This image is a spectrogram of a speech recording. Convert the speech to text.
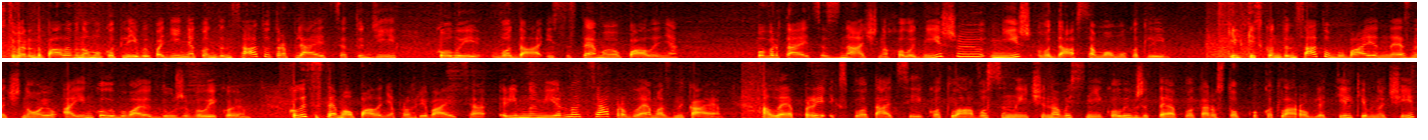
В твердопаливному котлі випадіння конденсату трапляється тоді, коли вода із системи опалення повертається значно холоднішою, ніж вода в самому котлі. Кількість конденсату буває незначною, а інколи буває дуже великою. Коли система опалення прогрівається рівномірно, ця проблема зникає. Але при експлуатації котла восени чи навесні, коли вже тепло та розтопку котла роблять тільки вночі,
